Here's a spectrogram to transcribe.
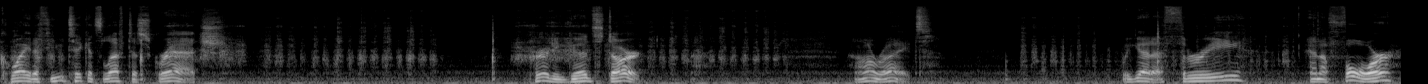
quite a few tickets left to scratch. Pretty good start. All right. We got a three and a four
